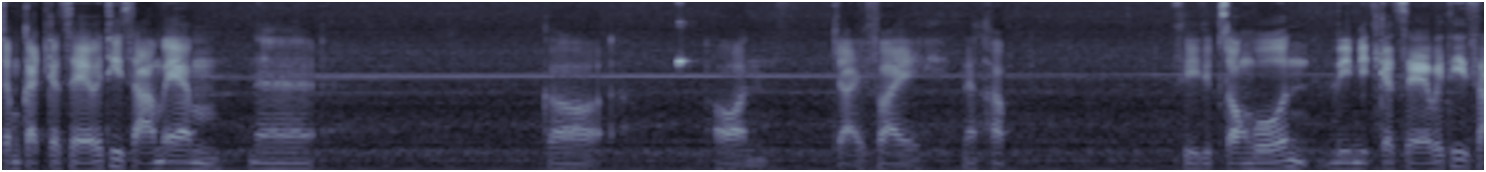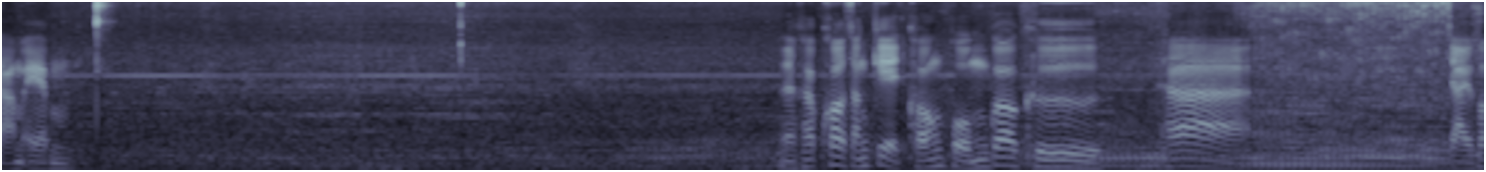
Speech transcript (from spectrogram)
จำกัดกระแสไว้ที่ 3 แอมป์นะฮะก็ออนจ่ายไฟนะครับ 42 โวลต์ลิมิตกระแสไว้ที่ 3 แอมป์ นะครับข้อสังเกตของผมก็คือถ้าจ่ายไฟ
